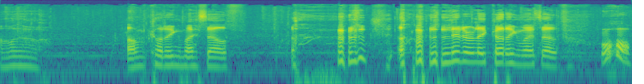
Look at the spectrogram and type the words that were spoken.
Oh no. I'm cutting myself. I'm literally cutting myself. Oh!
